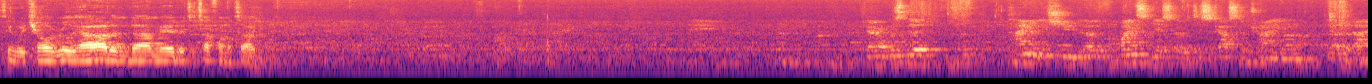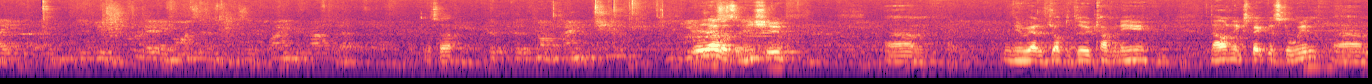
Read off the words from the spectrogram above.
I think we tried really hard, and um, yeah, it's a tough one to take. Jarrod, was the payment issue, uh, Wayne suggested it was discussed at training the other day, um, did you put out your minds, and was it playing after that? What's that? The, the non-payment issue? Yeah, that was an issue. Um, we knew we had a job to do coming here. No one expected us to win. Um,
